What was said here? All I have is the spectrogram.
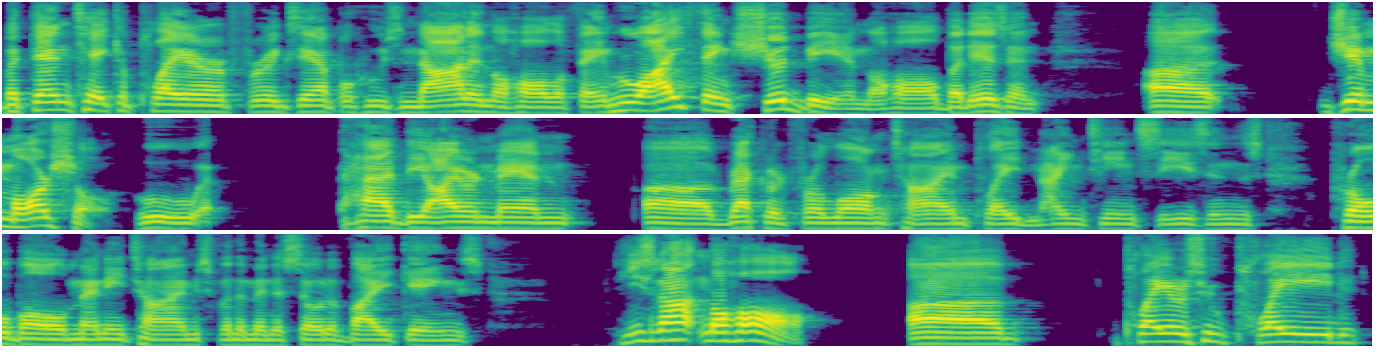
But then take a player, for example, who's not in the Hall of Fame, who I think should be in the Hall but isn't. Uh, Jim Marshall, who had the Iron Man uh, record for a long time, played 19 seasons, Pro Bowl many times for the Minnesota Vikings. He's not in the Hall. Uh, players who played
